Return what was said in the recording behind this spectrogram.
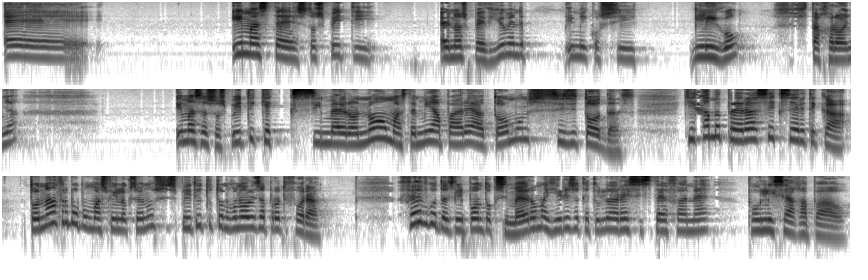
Ε, είμαστε στο σπίτι ενός παιδιού, είμαι 20 λίγο στα χρόνια, Είμαστε στο σπίτι και ξημερωνόμαστε μία παρέα ατόμων συζητώντας. Και είχαμε περάσει εξαιρετικά. Τον άνθρωπο που μας φιλοξενούσε σπίτι του τον γνώριζα πρώτη φορά. Φεύγοντας λοιπόν το ξημέρωμα γυρίζω και του λέω «Ρε Στέφανε, πολύ σε αγαπάω».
